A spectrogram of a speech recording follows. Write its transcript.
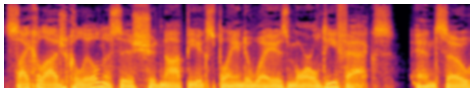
Psychological illnesses should not be explained away as moral defects. And so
